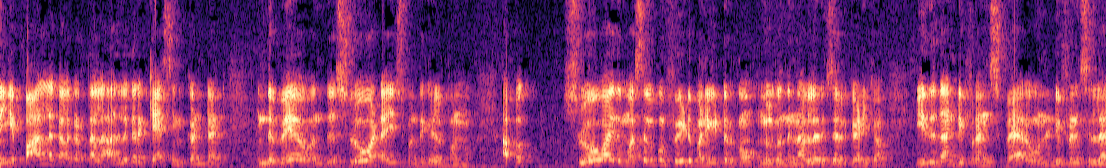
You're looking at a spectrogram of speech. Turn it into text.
நீங்க பாலில் கலக்கிறதால அதுல இருக்கிற கேசின் கண்டென்ட் இந்த வேவை வந்து ஸ்லோவா டைஜஸ்ட் பண்ணுறதுக்கு ஹெல்ப் பண்ணும். அப்போ ஸ்லோவா இது மசிலுக்கும் ஃபீடு பண்ணிக்கிட்டு இருக்கும். உங்களுக்கு வந்து நல்ல ரிசல்ட் கிடைக்கும். இதுதான் டிஃப்ரென்ஸ் வேற ஒன்றும் டிஃப்ரென்ஸ் இல்லை.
